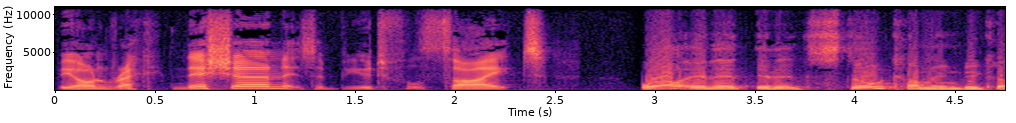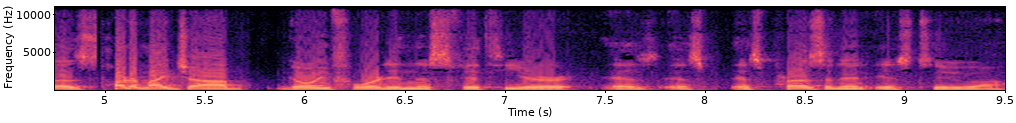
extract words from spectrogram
beyond recognition. It's a beautiful site. Well, it, it, it's still coming because part of my job going forward in this fifth year as, as, as president is to uh,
